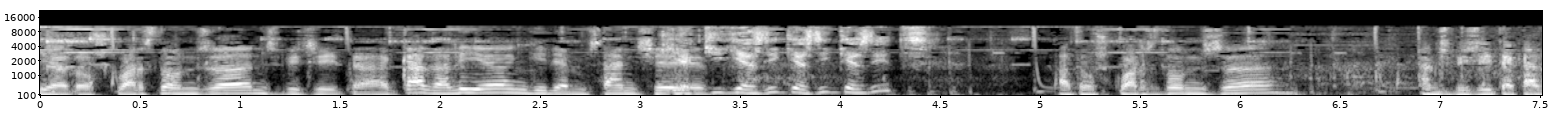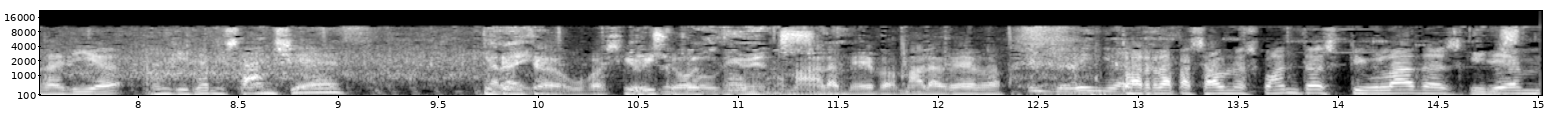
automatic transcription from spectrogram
I a dos quarts d'onze ens visita cada dia en Guillem Sánchez. Qui, qui, qui has dit, qui has dit, qui has dit? A dos quarts d'onze ens visita cada dia en Guillem Sánchez. Carai, Carai, ovació i tot. Oh, mare meva, mare meva. Vinga, vinga. Per repassar unes quantes piulades, Guillem.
